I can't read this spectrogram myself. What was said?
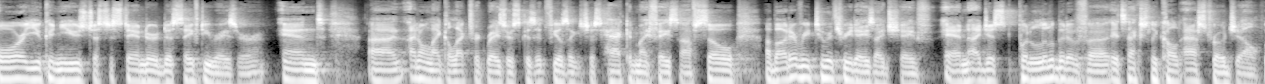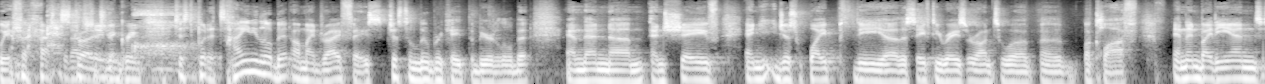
or you can use just a standard safety razor. And uh, I don't like electric razors because it feels like it's just hacking my face off. So about every two or three days, I'd shave, and I just put a little bit of. Uh, it's actually called Astro Gel. We have Astro shaving cream. Just put a tiny little bit on my dry face, just to lubricate the beard a little bit, and then um, and shave, and you just wipe the uh, the safety razor onto a, a, a, cloth, and then by the end,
